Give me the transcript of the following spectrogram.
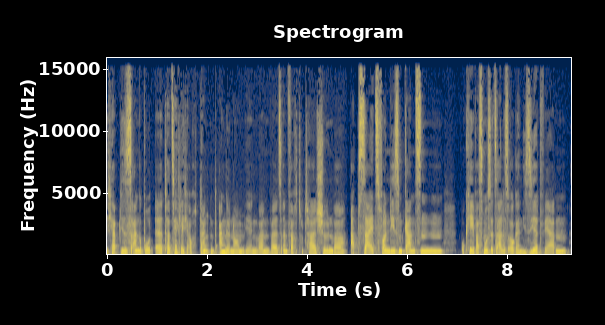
ich habe dieses Angebot äh, tatsächlich auch dankend angenommen irgendwann, weil es einfach total schön war. Abseits von diesem ganzen, okay, was muss jetzt alles organisiert werden,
